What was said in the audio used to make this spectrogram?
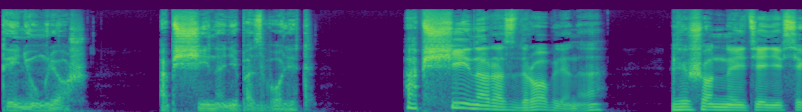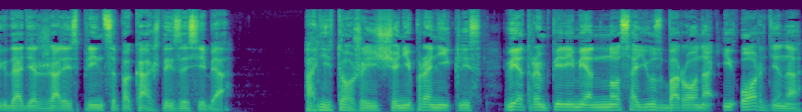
«Ты не умрешь. Община не позволит». «Община раздроблена». Лишенные тени всегда держались принципа «каждый за себя». Они тоже еще не прониклись ветром перемен, но союз барона и ордена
